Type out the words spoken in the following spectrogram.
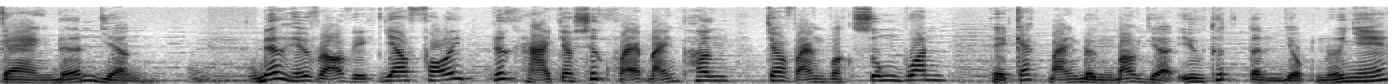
càng đến dần nếu hiểu rõ việc giao phối rất hại cho sức khỏe bản thân, cho vạn vật xung quanh thì các bạn đừng bao giờ yêu thích tình dục nữa nhé.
